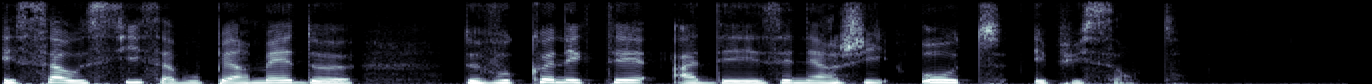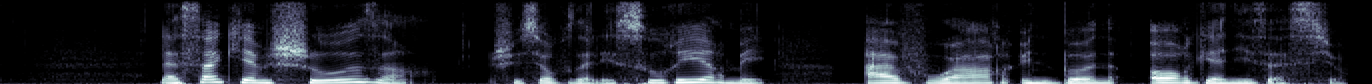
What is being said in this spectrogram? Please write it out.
Et ça aussi, ça vous permet de, de vous connecter à des énergies hautes et puissantes. La cinquième chose, je suis sûre que vous allez sourire, mais avoir une bonne organisation.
